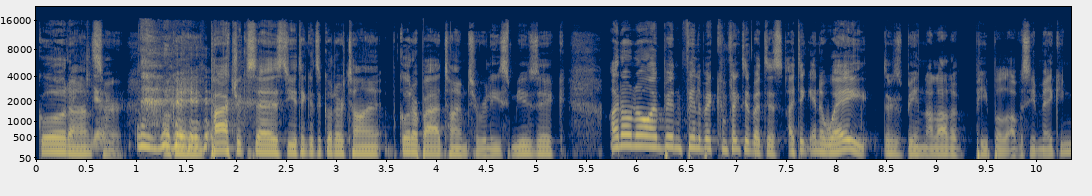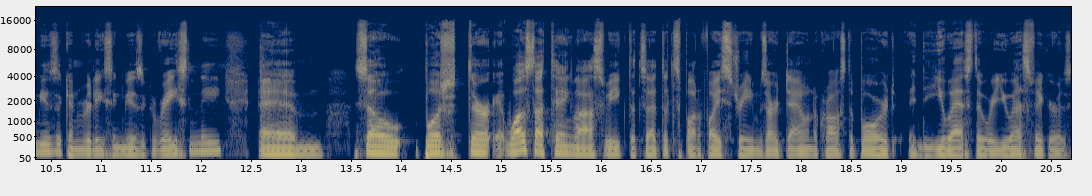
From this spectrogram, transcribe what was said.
Good you. answer. okay, Patrick says, "Do you think it's a good or time, good or bad time to release music?" I don't know. I've been feeling a bit conflicted about this. I think, in a way, there's been a lot of people obviously making music and releasing music recently. Um, so, but there it was that thing last week that said that Spotify streams are down across the board in the US. There were US figures,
